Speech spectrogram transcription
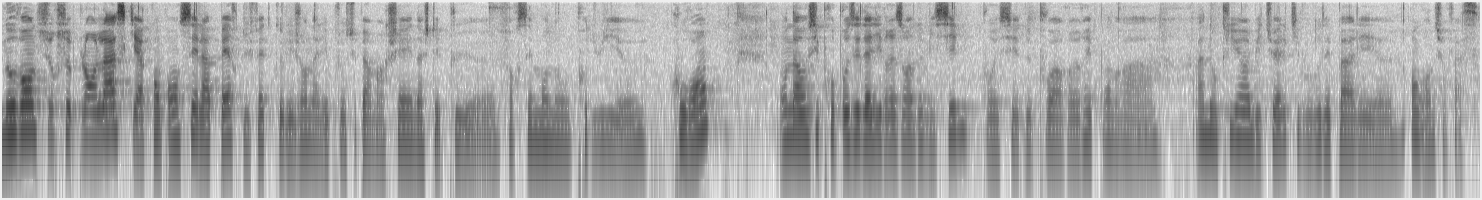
nos ventes sur ce plan-là, ce qui a compensé la perte du fait que les gens n'allaient plus au supermarché et n'achetaient plus euh, forcément nos produits euh, courants. On a aussi proposé de la livraison à domicile pour essayer de pouvoir euh, répondre à, à nos clients habituels qui ne voulaient pas aller euh, en grande surface.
